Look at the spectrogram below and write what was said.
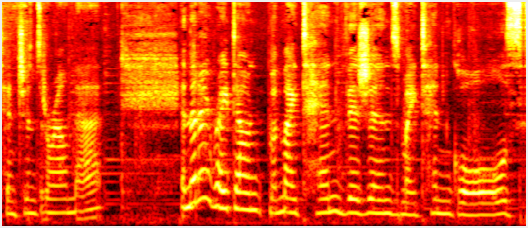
intentions around that. And then I write down my 10 visions, my 10 goals.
